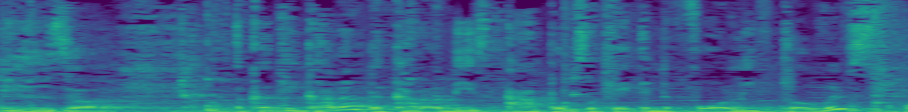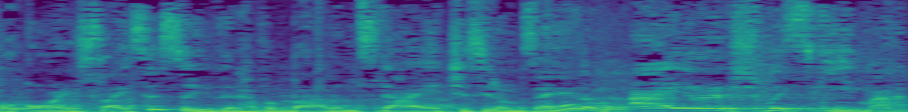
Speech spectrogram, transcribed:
I use a, a cookie cutter to cut out these apples, okay, into four leaf clovers, couple orange slices, so you can have a balanced diet. You see what I'm saying? Some Irish whiskey, man.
